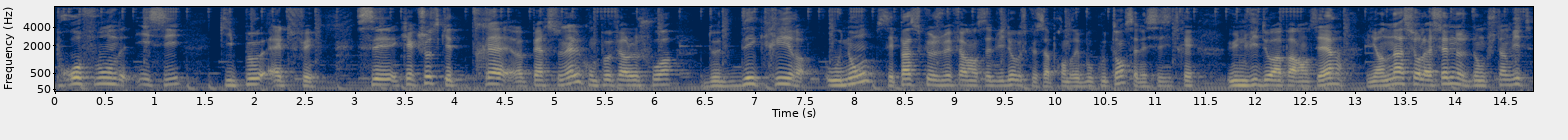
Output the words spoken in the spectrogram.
profonde ici qui peut être fait. C'est quelque chose qui est très euh, personnel, qu'on peut faire le choix de décrire ou non. C'est pas ce que je vais faire dans cette vidéo parce que ça prendrait beaucoup de temps, ça nécessiterait une vidéo à part entière. Il y en a sur la chaîne, donc je t'invite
